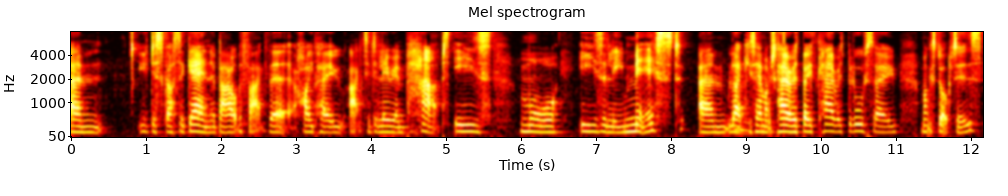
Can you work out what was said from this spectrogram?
um, you discuss again about the fact that hypoactive delirium perhaps is more easily missed, um, like mm. you say, amongst carers, both carers, but also amongst doctors,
